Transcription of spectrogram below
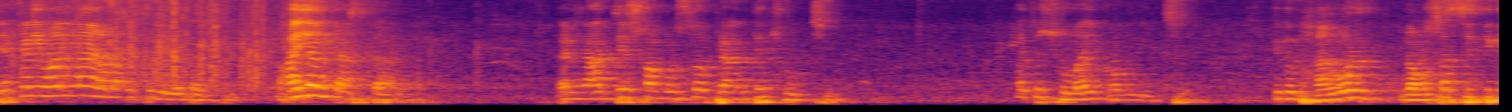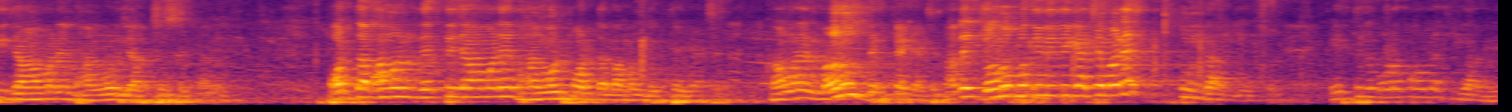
যেখানে অন্যায় আমাকে তুলে যেতে হচ্ছে ভাই, আমি আসতে হবে রাজ্যের সমস্ত প্রান্তে ছুটছি। হয়তো সময় কম দিচ্ছে, কিন্তু ভাঙর নওসাদ সিদ্দিকি যাওয়া মানে ভাঙর যাচ্ছে সেখানে। পর্দা ভাঙন দেখতে যাওয়া মানে ভাঙর পর্দা ভাঙন দেখতে গেছে। ভাঙনের মানুষ দেখতে গেছে, তাদের জনপ্রতিনিধি গেছে মানে তোমরা গিয়েছো। এর থেকে বড় পাওনা কি লাগে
